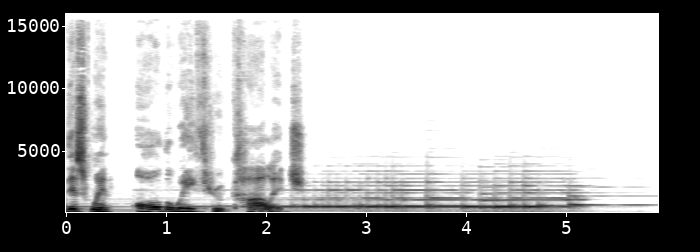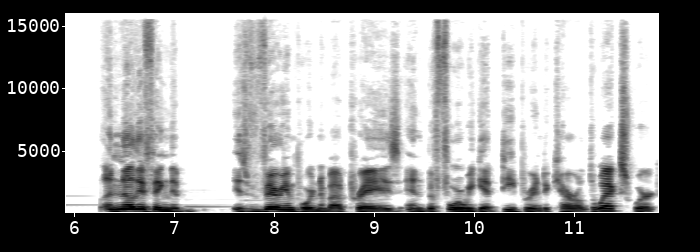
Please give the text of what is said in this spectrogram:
This went all the way through college. Another thing that is very important about praise and before we get deeper into carol dweck's work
